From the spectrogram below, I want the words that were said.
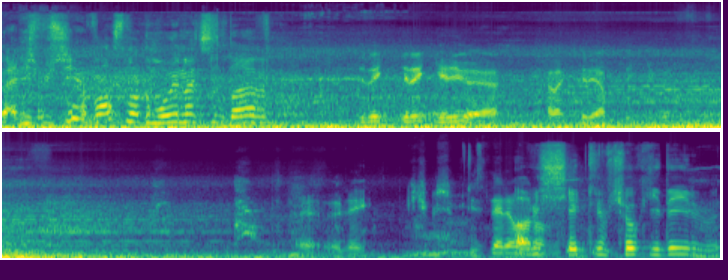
Ben hiçbir şeye basmadım oyun açıldı abi. Direkt direkt geliyor ya. Karakteri yaptığı gibi. Öyle, küçük sürprizleri var Abi onun. şeklim çok iyi değil mi?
